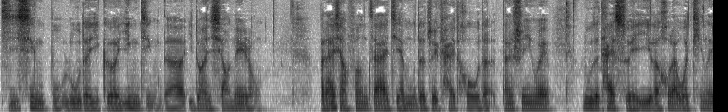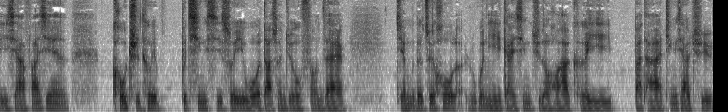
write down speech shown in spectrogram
即兴补录的一个应景的一段小内容，本来想放在节目的最开头的，但是因为录的太随意了，后来我听了一下，发现口齿特别不清晰，所以我打算就放在节目的最后了。如果你感兴趣的话，可以把它听下去；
